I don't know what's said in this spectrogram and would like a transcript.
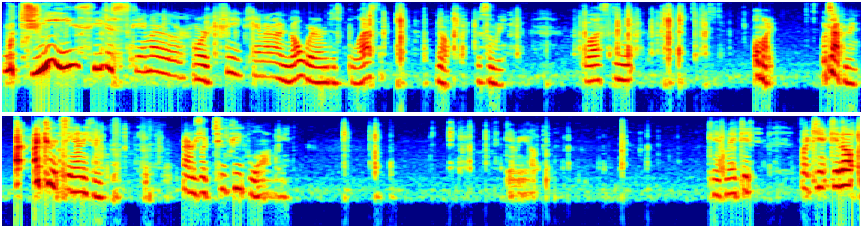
Well, jeez, he just came out of, or she came out of nowhere and just blasted, no, there's somebody, blasted me. Oh my, what's happening? I, I couldn't see anything. There's like two people on me. Get me up. Can't make it. If I can't get up.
